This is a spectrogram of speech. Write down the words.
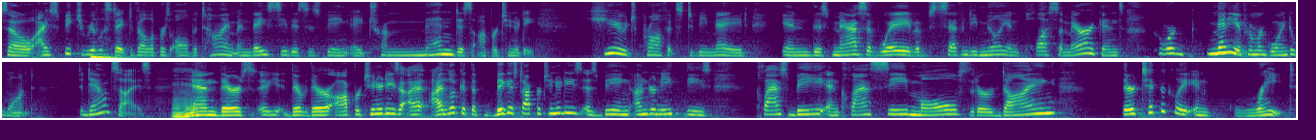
So I speak to real estate developers all the time, and they see this as being a tremendous opportunity huge profits to be made in this massive wave of 70 million plus Americans who are many of whom are going to want to downsize. Mm-hmm. And there's uh, there there are opportunities. I, I look at the biggest opportunities as being underneath these class B and class C malls that are dying. They're typically in great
